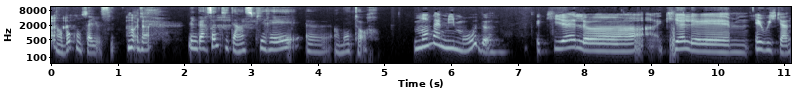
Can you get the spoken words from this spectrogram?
un bon conseil aussi. Voilà. Une personne qui t'a inspiré, euh, un mentor. Mon amie Maude, qui elle, euh, qui elle est, est Wiccan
